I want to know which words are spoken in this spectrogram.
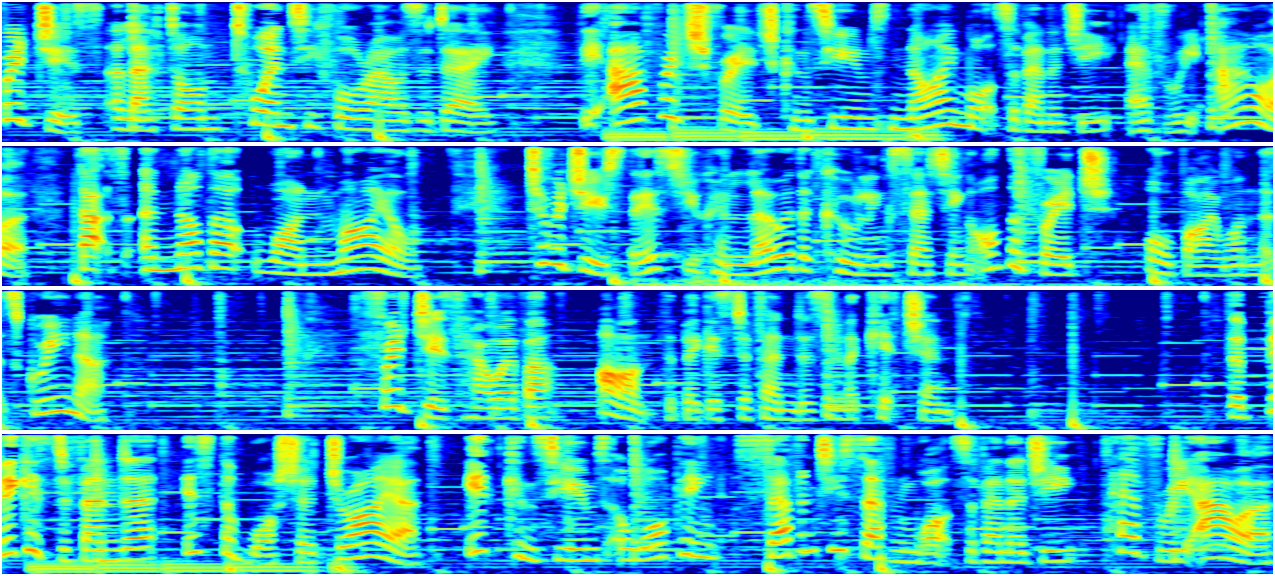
Fridges are left on 24 hours a day. The average fridge consumes 9 watts of energy every hour. That's another 1 mile. To reduce this, you can lower the cooling setting on the fridge or buy one that's greener. Fridges, however, aren't the biggest offenders in the kitchen. The biggest offender is the washer dryer. It consumes a whopping 77 watts of energy every hour.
